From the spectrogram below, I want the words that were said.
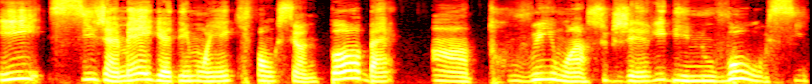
Et si jamais il y a des moyens qui ne fonctionnent pas, ben, en trouver ou en suggérer des nouveaux aussi.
